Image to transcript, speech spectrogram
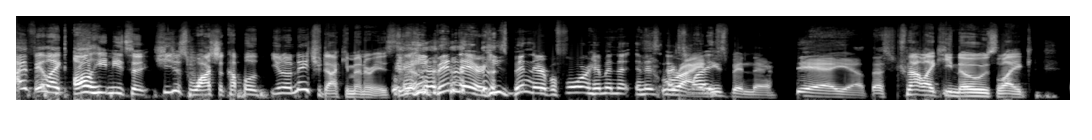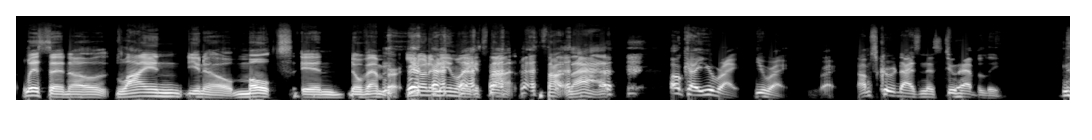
I feel like all he needs to he just watched a couple you know nature documentaries you And know? he been there. He's been there before. Him and, the, and his ex-wife. right, he's been there. Yeah, yeah, that's it's true. not like he knows like listen a lion you know molts in november you know what i mean like it's not it's not that Okay, you're right. You're right. I'm scrutinizing this too heavily. I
